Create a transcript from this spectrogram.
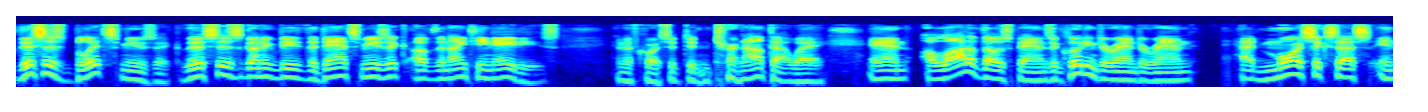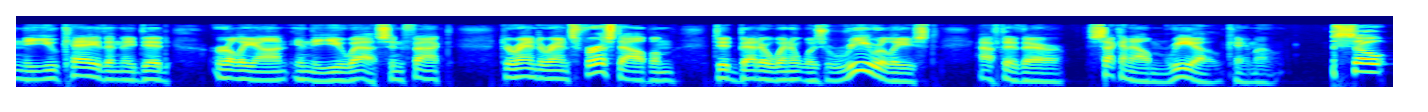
"This is blitz music. This is going to be the dance music of the 1980s." And of course, it didn't turn out that way. And a lot of those bands, including Duran Duran, had more success in the UK than they did early on in the US. In fact, Duran Duran's first album did better when it was re released after their second album, Rio, came out. So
